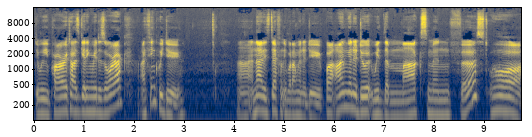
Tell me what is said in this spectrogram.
Do we prioritize getting rid of Zorak? I think we do. Uh, and that is definitely what I'm going to do. But I'm going to do it with the marksman first. Oh.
